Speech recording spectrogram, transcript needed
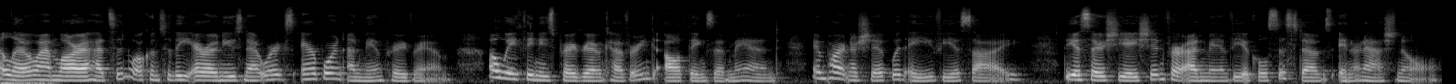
Hello, I'm Laura Hudson. Welcome to the Aero News Network's Airborne Unmanned program, a weekly news program covering all things unmanned in partnership with AUVSI, the Association for Unmanned Vehicle Systems International.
